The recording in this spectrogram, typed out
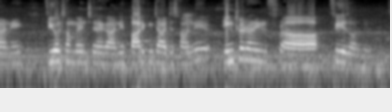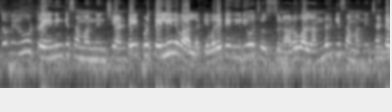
కానీ ఫ్యూల్ సంబంధించిన కానీ పార్కింగ్ ఛార్జెస్ అవన్నీ ఇంక్లూడెడ్ ఇన్ ఫీజ్ ఉంది సో మీరు ట్రైనింగ్కి సంబంధించి అంటే ఇప్పుడు తెలియని వాళ్ళకి ఎవరైతే వీడియో చూస్తున్నారో వాళ్ళందరికీ సంబంధించి అంటే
